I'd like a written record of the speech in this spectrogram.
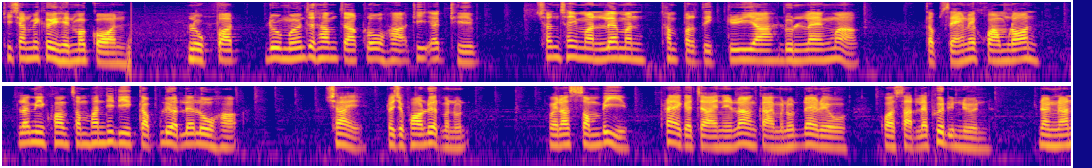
ที่ฉันไม่เคยเห็นมาก่อน ลูกปัดดูเหมือนจะทำจากโลหะที่แอคทีฟ ฉันใช้มันและมันทำปฏิกิริยารุนแรงมาก กับแสงและความร้อน และมีความสัมพันธ์ที่ดีกับเลือดและโลหะ ใช่ โดยเฉพาะเลือดมนุษย์ ไวรัสซอมบี้แพร่กระจายในร่างกายมนุษย์ได้เร็วกว่าสัตว์และพืชอื่นๆ ดังนั้น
